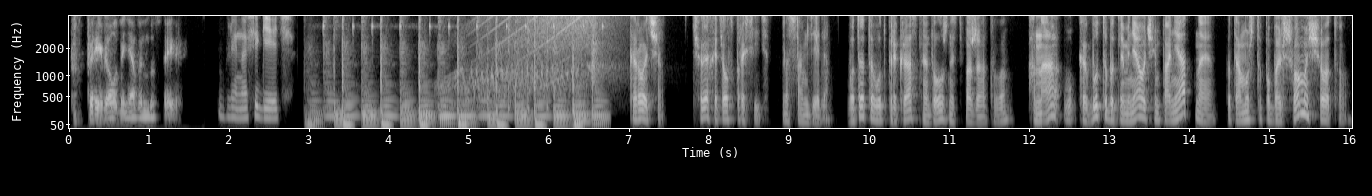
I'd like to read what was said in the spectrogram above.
привел меня в индустрию. Блин, офигеть. Короче, что я хотел спросить, на самом деле? Вот эта вот прекрасная должность вожатого, она как будто бы для меня очень понятная, потому что по большому счету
